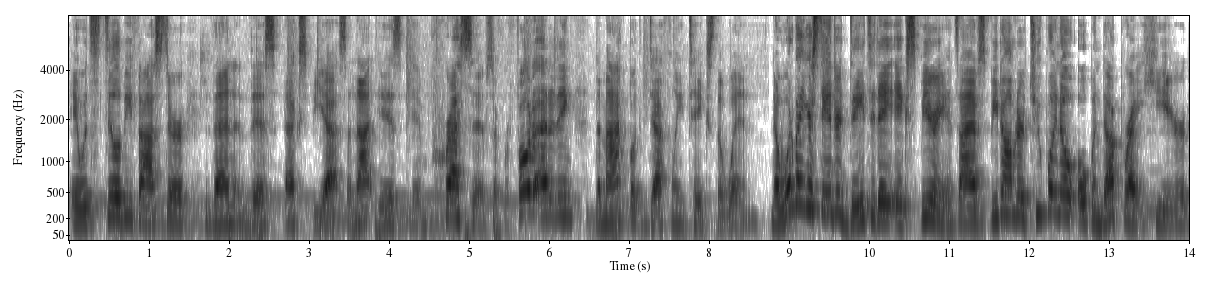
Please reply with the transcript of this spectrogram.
it would still be faster than this XPS, and that is impressive. So for photo editing, the MacBook definitely takes the win. Now, what about your standard day-to-day -day experience? I have Speedometer 2.0 opened up right here,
